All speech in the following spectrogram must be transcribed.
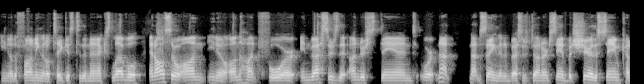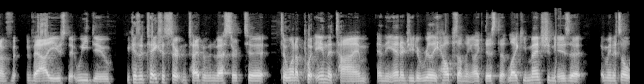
you know, the funding that'll take us to the next level and also on, you know, on the hunt for investors that understand or not not saying that investors don't understand but share the same kind of values that we do because it takes a certain type of investor to to want to put in the time and the energy to really help something like this that like you mentioned is a I mean, it's a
